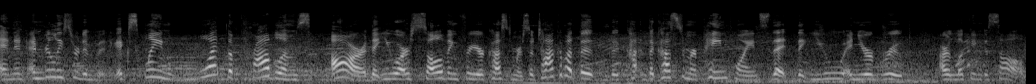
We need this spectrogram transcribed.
and, and really sort of explain what the problems are that you are solving for your customers. So talk about the, the, the customer pain points that, that you and your group are looking to solve.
